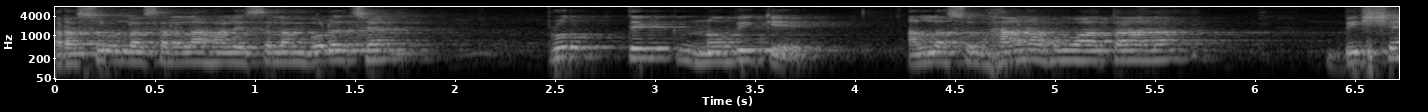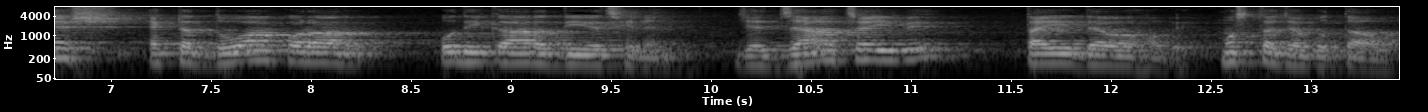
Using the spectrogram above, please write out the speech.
রাসূলুল্লাহ সাল্লাল্লাহু আলাইহি সাল্লাম বলেছেন প্রত্যেক নবীকে আল্লাহ সুবহানাহু ওয়া তাআলা বিশেষ একটা দোয়া করার অধিকার দিয়েছিলেন যে যা চাইবে তাই দেওয়া হবে মুস্তাজাবুদ দাওয়া।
